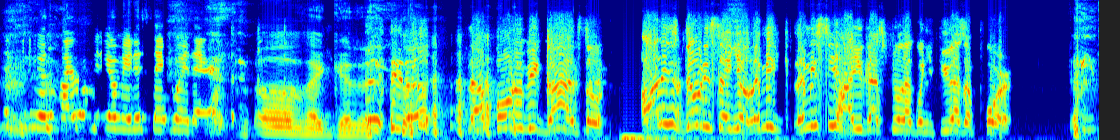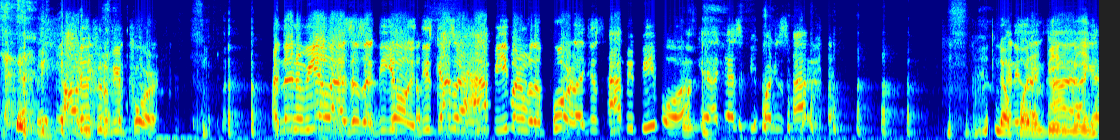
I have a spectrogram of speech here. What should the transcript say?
the video, the viral video, made a segue there. oh my goodness. You know, that phone will be gone. So all he's doing is saying, "Yo, let me let me see how you guys feel like when you, if you guys are poor. how does it feel to be poor?" And then he realizes like, "Yo, these guys are happy even with the poor. Like just happy people. Okay, I guess people are just happy." No And he's point in being "Ah, mean.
